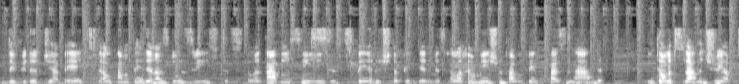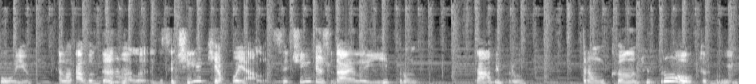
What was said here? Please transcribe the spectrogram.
devido a diabetes, ela estava perdendo as duas vistas. Ela estava assim em desespero de estar tá perdendo, mas ela realmente não estava vendo quase nada. Então ela precisava de apoio. Ela estava andando, ela, você tinha que apoiá-la, você tinha que ajudar ela a ir para um, sabe, para um, um canto e para o outro. E,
